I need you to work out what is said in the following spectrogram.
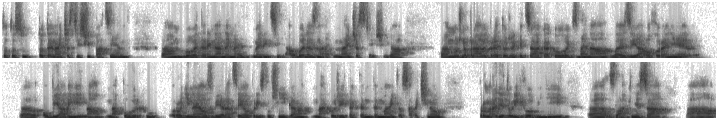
toto sú, toto je najčastejší pacient um, vo veterinárnej medicíne, alebo jeden z naj, najčastejších. A možno práve preto, že keď sa akákoľvek zmena, lézia, ochorenie uh, objaví na, na povrchu rodinného zvieracieho príslušníka na, na koži, tak ten, ten majiteľ sa väčšinou v prvom rade to rýchlo vidí, uh, zlakne sa a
